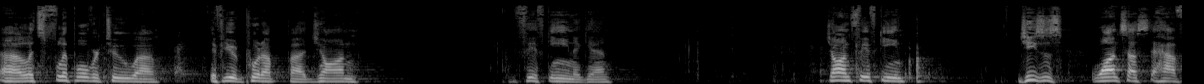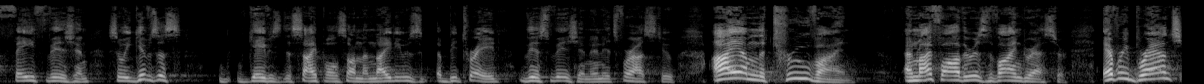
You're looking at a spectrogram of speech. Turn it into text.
Uh, let's flip over to, uh, if you would put up uh, John 15 again. John 15. Jesus wants us to have faith vision, so he gives us gave his disciples on the night he was betrayed this vision, and it's for us too. I am the true vine, and my Father is the vine dresser. Every branch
